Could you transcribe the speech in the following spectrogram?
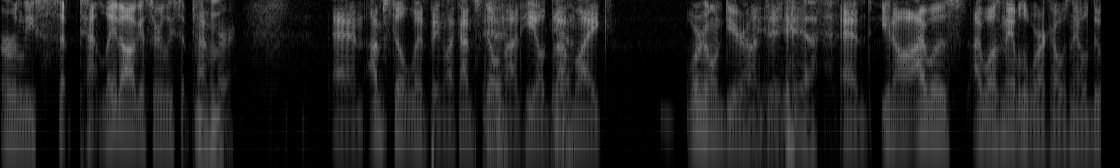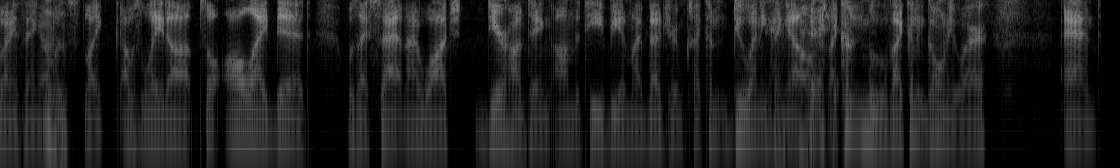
early September, late August, early September, mm-hmm. and I'm still limping. Like I'm still Yeah. not healed, but Yeah. I'm like, we're going deer hunting Yeah. and you know i was i wasn't able to work i wasn't able to do anything i mm-hmm. was like i was laid up so all i did was i sat and i watched deer hunting on the tv in my bedroom because i couldn't do anything else i couldn't move i couldn't go anywhere and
